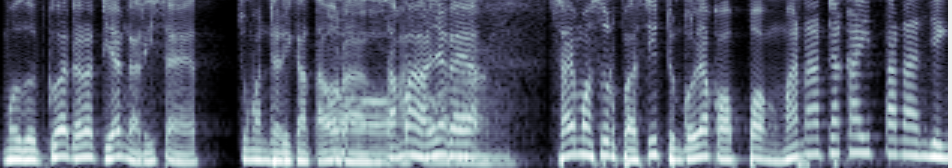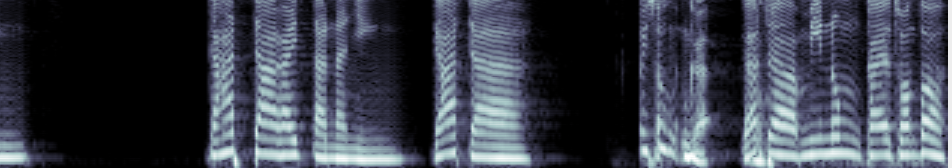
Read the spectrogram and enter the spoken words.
menurut gua adalah dia nggak riset. Cuman dari kata orang. Oh, Sama kata halnya kayak orang. Saya masturbasi dengkulnya kopong. Mana ada kaitan anjing? Gak ada kaitan anjing. Gak ada. Eh, itu enggak. Gak ada minum kayak contoh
